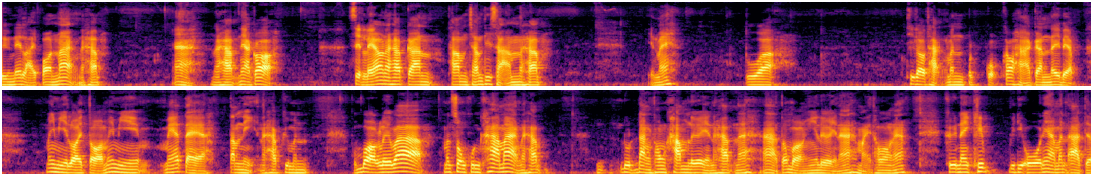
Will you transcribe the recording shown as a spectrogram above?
ดึงได้หลายปอนด์มากนะครับอ่านะครับเนี่ยก็เสร็จแล้วนะครับการทำชั้นที่3นะครับเห็นไหมตัวที่เราถักมันประกบเข้าหากันได้แบบ ไม่มีรอยต่อไม่มีแม้แต่ตำหนินะครับ คือมันผมบอกเลยว่ามันทรงคุณค่ามากนะครับ ดุดดั่งทองคำเลยนะครับนะอ่าต้องบอกอย่างนี้เลยนะหมายทองนะคือในคลิป วิดีโอเนี่ยมันอาจจะ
